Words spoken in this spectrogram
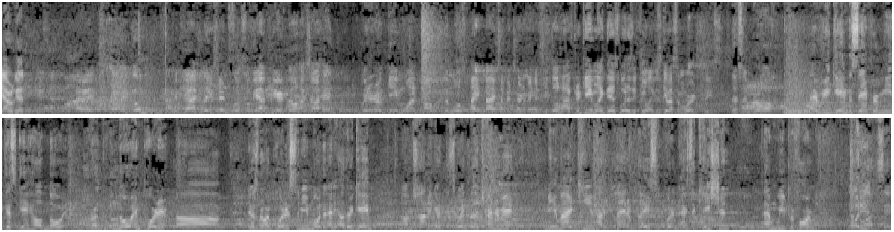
Yeah, we're good. Alright, Congratulations. So, so we have here Talha Shahid, winner of game one, probably the most hyped matchup in tournament history. Talha, after a game like this, what does it feel like? Just give us some words, please. Listen, bro. Every game the same for me. This game held no no important. Uh, it was no importance to me more than any other game. I'm trying to get this win for the tournament. Me and my team had a plan in place. We put in execution, and we performed. That's What do you I'd say.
